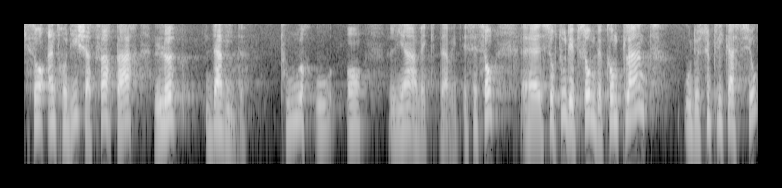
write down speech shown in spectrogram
qui sont introduits chaque fois par le David, pour ou en lien avec David. Et ce sont euh, surtout des psaumes de complainte ou de supplication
